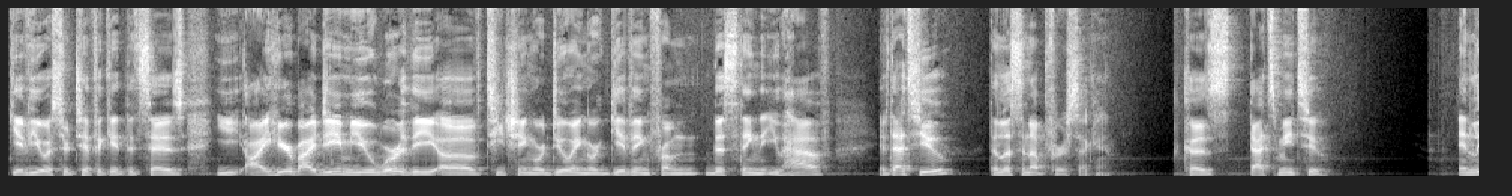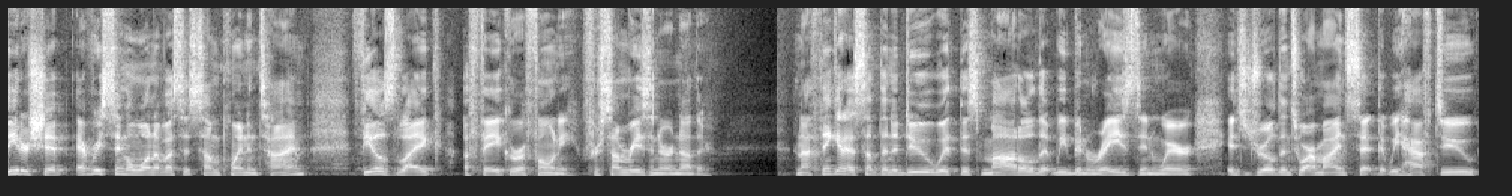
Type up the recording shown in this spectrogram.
give you a certificate that says, "I hereby deem you worthy of teaching or doing or giving from this thing that you have." If that's you, then listen up for a second, because that's me too in leadership, every single one of us at some point in time feels like a fake or a phony for some reason or another. And I think it has something to do with this model that we've been raised in, where it's drilled into our mindset that we have to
